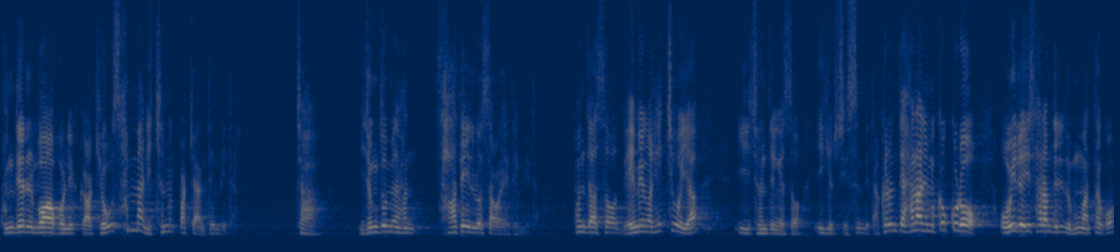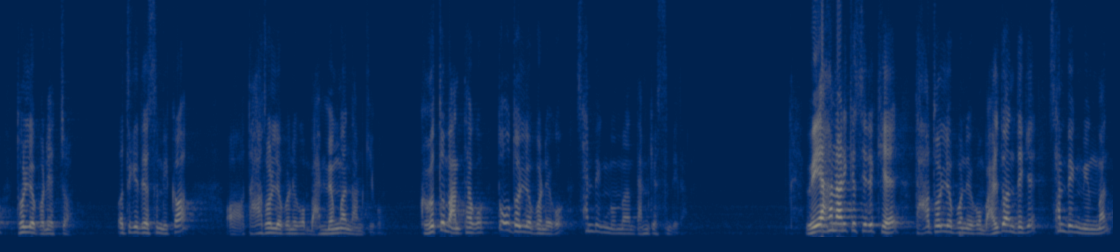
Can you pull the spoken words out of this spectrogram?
군대를 모아 보니까 겨우 3만 2천 명밖에 안 됩니다. 자, 이 정도면 한 4대 1로 싸워야 됩니다. 혼자서 4명을 해치워야 이 전쟁에서 이길 수 있습니다. 그런데 하나님은 거꾸로 오히려 이 사람들이 너무 많다고 돌려보냈죠. 어떻게 됐습니까? 어, 다 돌려보내고 만 명만 남기고 그것도 많다고 또 돌려보내고 300명만 남겼습니다. 왜 하나님께서 이렇게 다 돌려보내고 말도 안 되게 300명만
